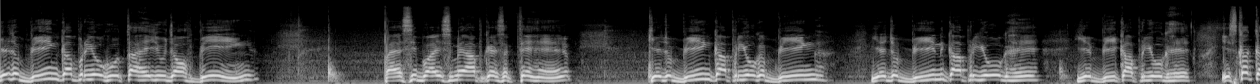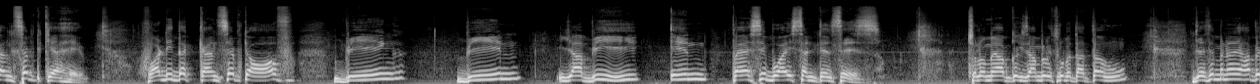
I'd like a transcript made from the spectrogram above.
ये जो बीइंग का प्रयोग होता है use of being passive voice में आप कह सकते हैं कि ये जो बीइंग का प्रयोग है बीइंग ये जो बीन का प्रयोग है, ये बी का प्रयोग है। इसका कंसेप्ट क्या है? What is the concept of being been या be in passive voice sentences चलो मैं आपको एग्ज़ाम्पल के थ्रू बताता हूँ। जैसे मैंने यहाँ पे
